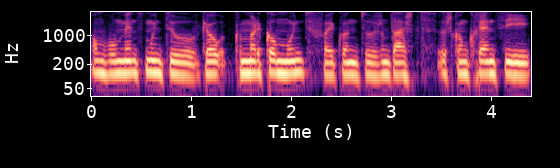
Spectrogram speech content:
Um momento muito que, eu, que marcou muito foi quando tu juntaste os concorrentes e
